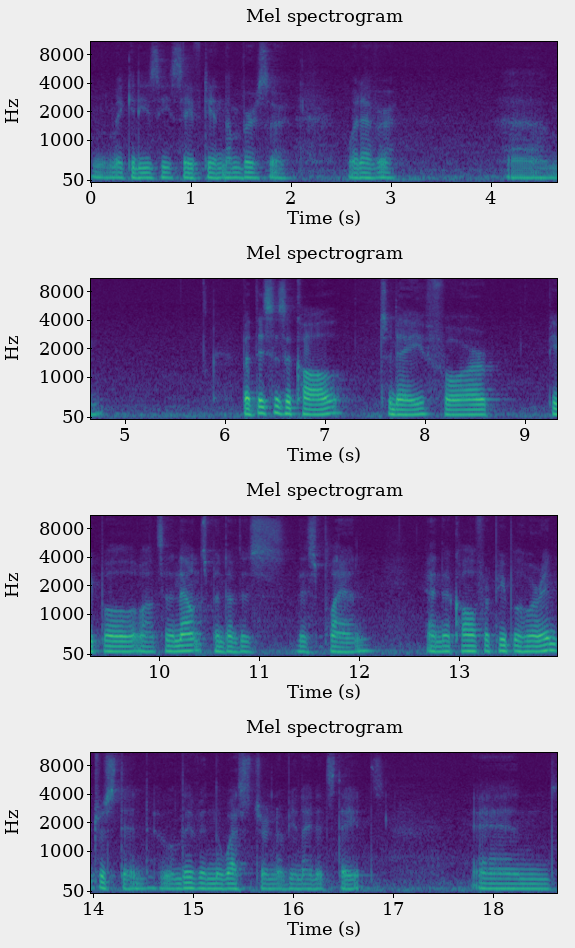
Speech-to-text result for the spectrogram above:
make it easy, safety in numbers or whatever. Um, but this is a call today for people, well it's an announcement of this, this plan and a call for people who are interested, who live in the western of the United States, and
